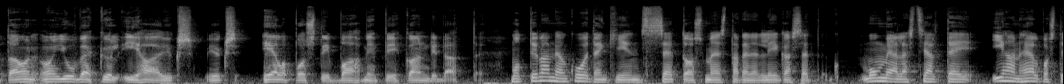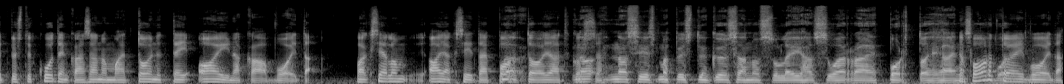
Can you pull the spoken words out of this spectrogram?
tota, on, on Juve kyllä ihan yksi, yksi helposti vahvimpia kandidaatteja. Mutta tilanne on kuitenkin se tuossa mestareiden liigassa, että mun mielestä sieltä ei ihan helposti pysty kuitenkaan sanomaan, että toi nyt ei ainakaan voita. Vaikka siellä on ajaksi tai Porto no, jatkossa. No, no siis mä pystyn kyllä sanoa sulle ihan suoraan, että Porto ei aina No Porto voita. ei voita,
